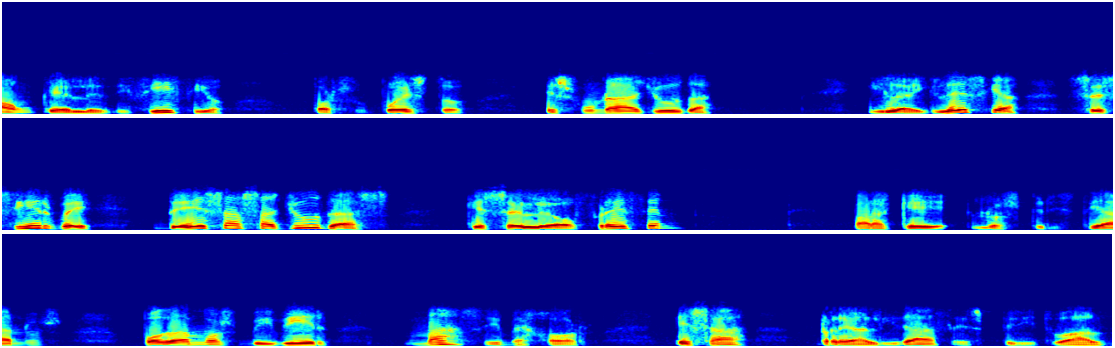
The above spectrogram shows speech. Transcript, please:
aunque el edificio, por supuesto, es una ayuda, y la Iglesia se sirve de esas ayudas que se le ofrecen para que los cristianos podamos vivir más y mejor esa realidad espiritual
